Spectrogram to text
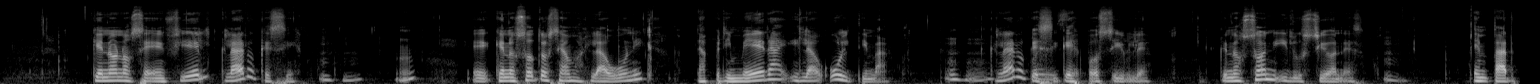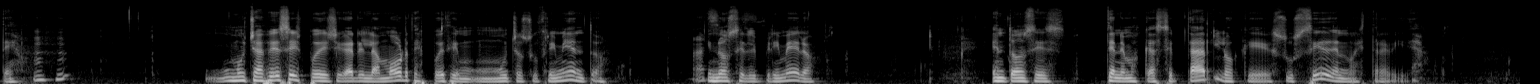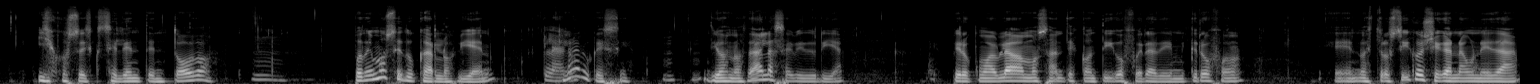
Que no nos sea infiel, claro que sí. ¿Mm? Eh, que nosotros seamos la única, la primera y la última. Claro que sí que es posible. Que no son ilusiones, en parte. Muchas veces puede llegar el amor después de mucho sufrimiento y no ser el primero. Entonces, tenemos que aceptar lo que sucede en nuestra vida. Hijos excelentes en todo. Mm. ¿Podemos educarlos bien? Claro, que sí. Dios nos da la sabiduría. Pero como hablábamos antes contigo fuera de micrófono, eh, nuestros hijos llegan a una edad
